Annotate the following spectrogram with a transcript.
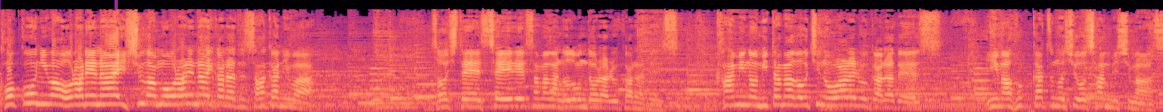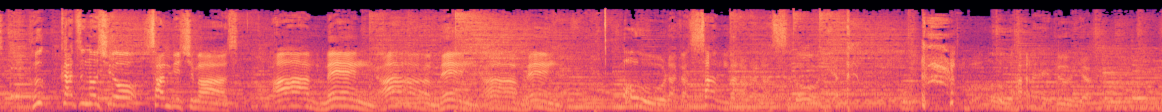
ここにはおられない主がもうおられないからです墓には。そして聖霊様が望んでおられるからです。神の御霊がうちにおられるからです。今復活の主を賛美します。復活の主を賛美します。アーメン。アーメン。アーメン。オーラがサンバララがスローリア。ハレルヤ。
